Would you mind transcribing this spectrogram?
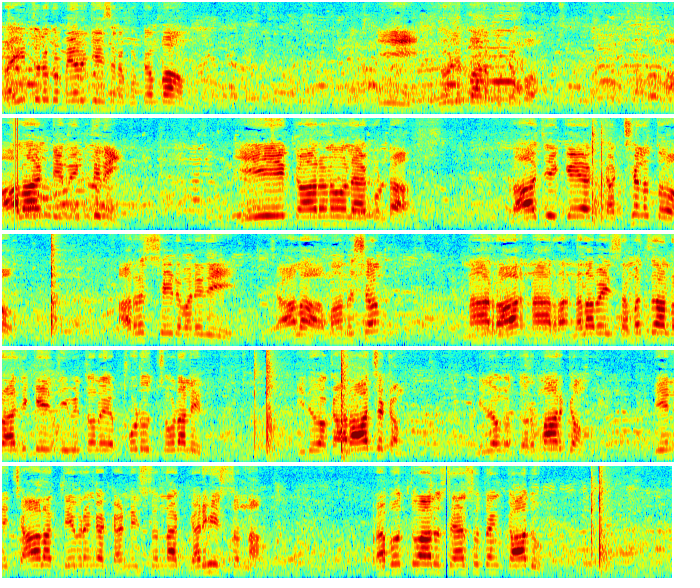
రైతులకు మేలు చేసిన కుటుంబం ఈ ధూళిపాడ కుటుంబం. అలాంటి వ్యక్తిని ఏ కారణం లేకుండా రాజకీయ కక్షలతో అరెస్ట్ చేయడం అనేది చాలా అమానుషం. నా రా నా రా- నలభై సంవత్సరాల రాజకీయ జీవితంలో ఎప్పుడూ చూడలేదు. ఇది ఒక అరాచకం ఇది ఒక దుర్మార్గం. దీన్ని చాలా తీవ్రంగా ఖండిస్తున్నా గర్హిస్తున్నా. ప్రభుత్వాలు శాశ్వతం కాదు.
